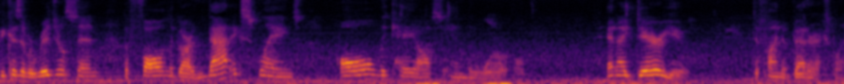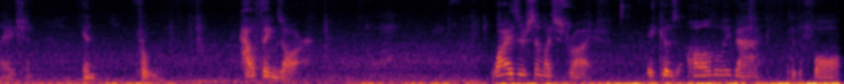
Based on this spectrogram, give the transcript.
Because of original sin, the fall in the garden. That explains all the chaos in the world. And I dare you to find a better explanation in for how things are. Why is there so much strife? It goes all the way back to the fall.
